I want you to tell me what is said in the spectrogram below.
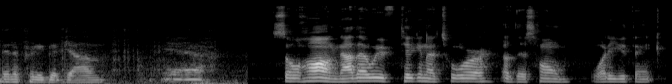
did a pretty good job. Yeah. So Hong, now that we've taken a tour of this home, what do you think?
